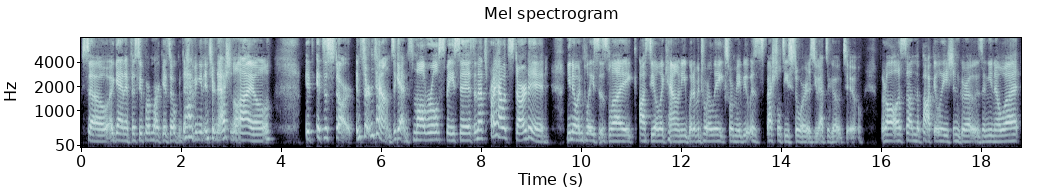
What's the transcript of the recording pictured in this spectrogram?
So again, if a supermarket's open to having an international aisle, it, it's a start in certain towns. Again, small rural spaces, and that's probably how it started. You know, in places like Osceola County, Buenaventura Lakes, or maybe it was specialty stores you had to go to. But all of a sudden, the population grows, and you know what?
